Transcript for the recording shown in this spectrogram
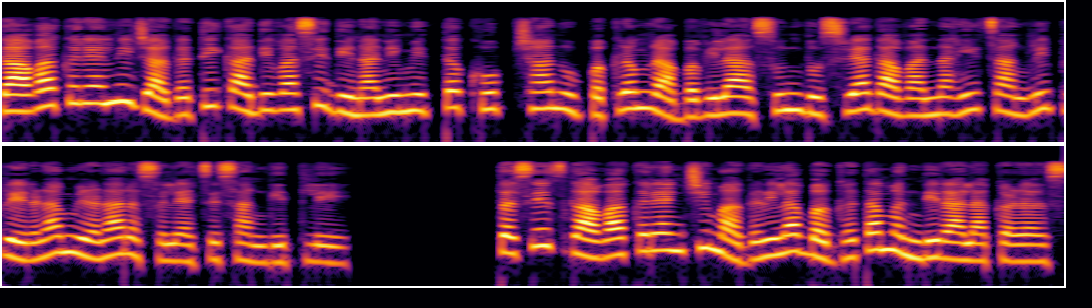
गावाकऱ्यांनी जागतिक आदिवासी दिनानिमित्त खूप छान उपक्रम राबविला असून दुसऱ्या गावांनाही चांगली प्रेरणा मिळणार असल्याचे सांगितले. तसेच गावाकऱ्यांची मागणीला बघता मंदिराला कळस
